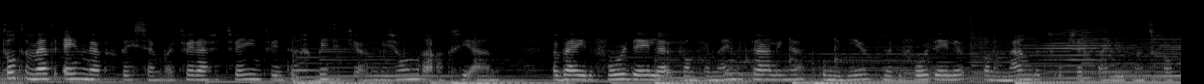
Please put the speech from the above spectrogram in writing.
Tot en met 31 december 2022 bied ik je een bijzondere actie aan, waarbij je de voordelen van termijnbetalingen combineert met de voordelen van een maandelijks opzegbaar lidmaatschap.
